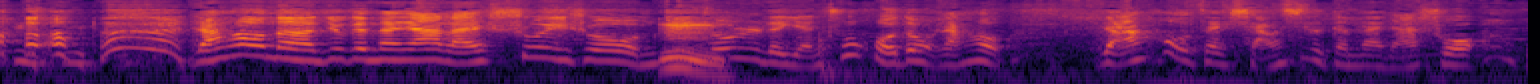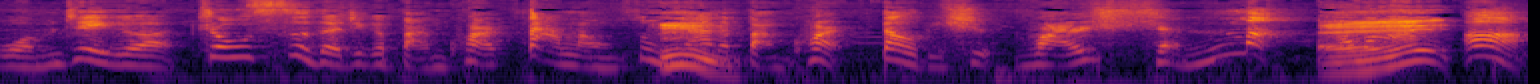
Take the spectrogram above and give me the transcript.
然后呢，就跟大家来说一说我们这周日的演出活动，然后，然后再详细的跟大家说我们这个周四的这个板块大朗诵家的板块到底是玩什么？哎啊，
